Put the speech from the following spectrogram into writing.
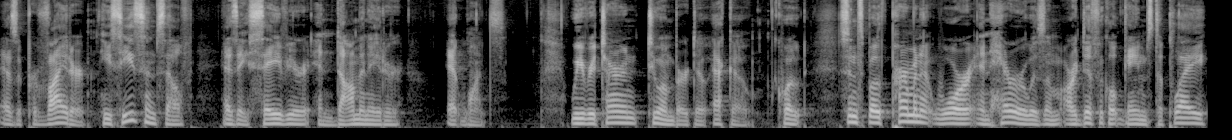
as a provider, he sees himself as a savior and dominator at once. We return to Umberto Eco. Quote, since both permanent war and heroism are difficult games to play,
